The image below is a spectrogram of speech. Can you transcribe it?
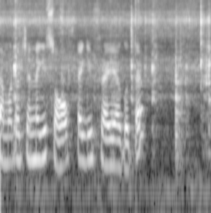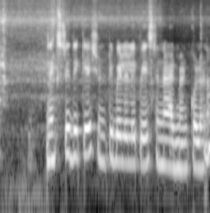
ಟೊಮೆಟೊ ಚೆನ್ನಾಗಿ ಸಾಫ್ಟಾಗಿ ಫ್ರೈ ಆಗುತ್ತೆ. ನೆಕ್ಸ್ಟ್ ಇದಕ್ಕೆ ಶುಂಠಿ ಬೆಳ್ಳುಳ್ಳಿ ಪೇಸ್ಟನ್ನು ಆ್ಯಡ್ ಮಾಡ್ಕೊಳ್ಳೋಣ.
